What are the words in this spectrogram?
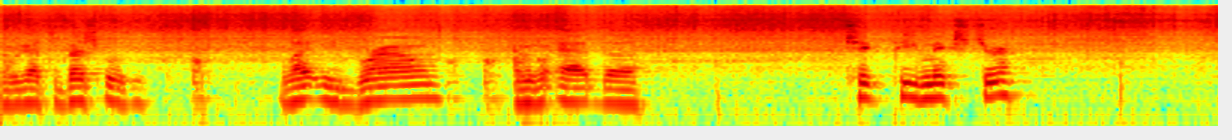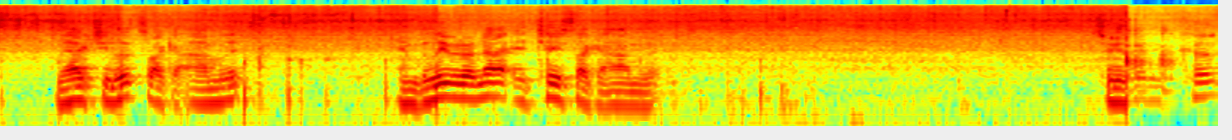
And we got the vegetables lightly brown. We're going to add the chickpea mixture. It actually looks like an omelet. And believe it or not, it tastes like an omelet. So you let it cook.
